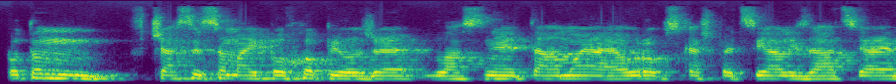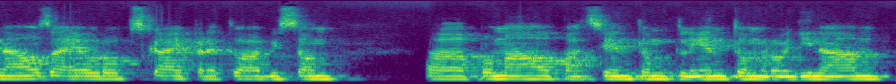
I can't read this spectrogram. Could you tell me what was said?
Potom v čase som aj pochopil, že vlastne tá moja európska špecializácia je naozaj európska aj preto, aby som pomáhal pacientom, klientom, rodinám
